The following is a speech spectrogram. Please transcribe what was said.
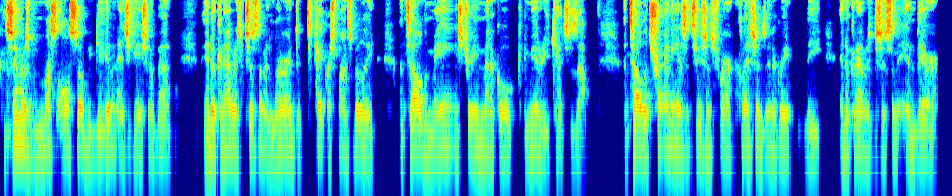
Consumers must also be given education about the endocannabinoid system and learn to take responsibility until the mainstream medical community catches up. Until the training institutions for our clinicians integrate the endocannabinoid system in their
